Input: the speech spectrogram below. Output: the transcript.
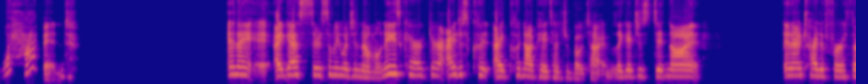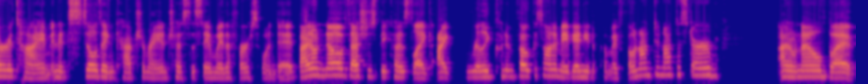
what happened? and I I guess there's something with Janelle Monáe's character. I just could I could not pay attention both times. Like it just did not. And I tried it for a third time, and it still didn't capture my interest the same way the first one did. But I don't know if that's just because like I really couldn't focus on it. Maybe I need to put my phone on do not disturb. I don't know, but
